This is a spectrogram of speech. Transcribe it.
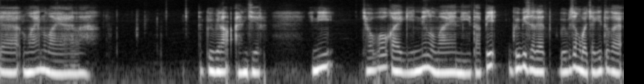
Ya lumayan lumayan lah. Gue bilang anjir ini cowok kayak gini lumayan nih. Tapi gue bisa lihat gue bisa ngebaca gitu kayak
